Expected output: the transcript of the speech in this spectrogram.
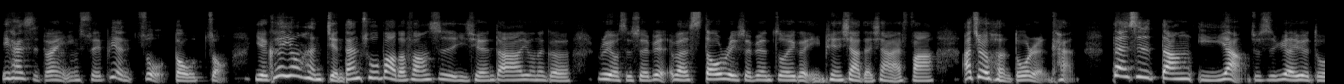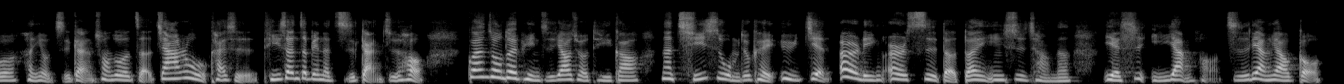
一开始短影音随便做都中，也可以用很简单粗粗暴的方式。以前大家用那个 Reels 随便不 Story 随便做一个影片下载下来发啊，就有很多人看。但是当一样就是越来越多很有质感创作者加入，开始提升这边的质感之后。观众对品质要求提高，那其实我们就可以预见，二零二四的短影音市场呢，也是一样哈，质量要够，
